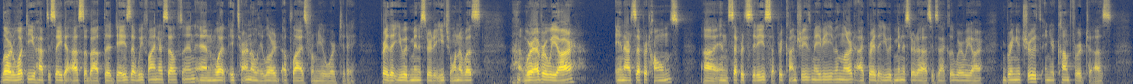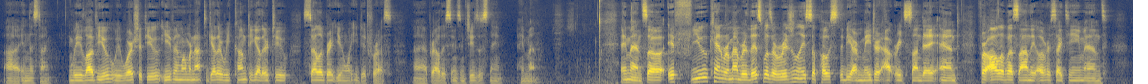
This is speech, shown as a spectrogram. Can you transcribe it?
Lord, what do you have to say to us about the days that we find ourselves in and what eternally, Lord, applies from your word today? Pray that you would minister to each one of us uh, wherever we are, in our separate homes, uh, in separate cities, separate countries, maybe even, Lord. I pray that you would minister to us exactly where we are and bring your truth and your comfort to us uh, in this time. We love you, we worship you. Even when we're not together, we come together to celebrate you and what you did for us. Uh, I pray all these things in Jesus' name. Amen. Amen. So, if you can remember, this was originally supposed to be our major outreach Sunday, and for all of us on the oversight team and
